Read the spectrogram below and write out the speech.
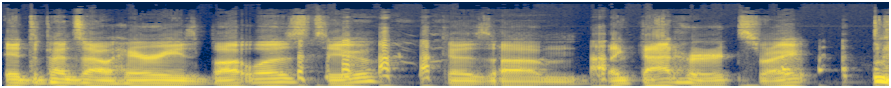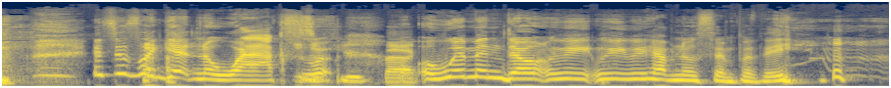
It depends how hairy his butt was too, because um, like that hurts, right? It's just like getting a wax. A Women don't. We we have no sympathy.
